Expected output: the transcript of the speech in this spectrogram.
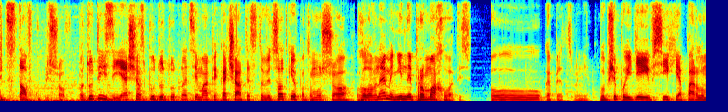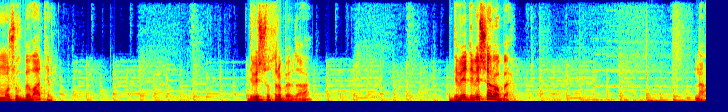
відставку пішов. Отут ізі, я зараз буду тут на цій мапі качати 100%, тому що головне мені не промахуватись. О, капець мені. Взагалі, по ідеї, всіх я перлом можу вбивати. Диви, що зробив, да? Диви, диви, що робить. На.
